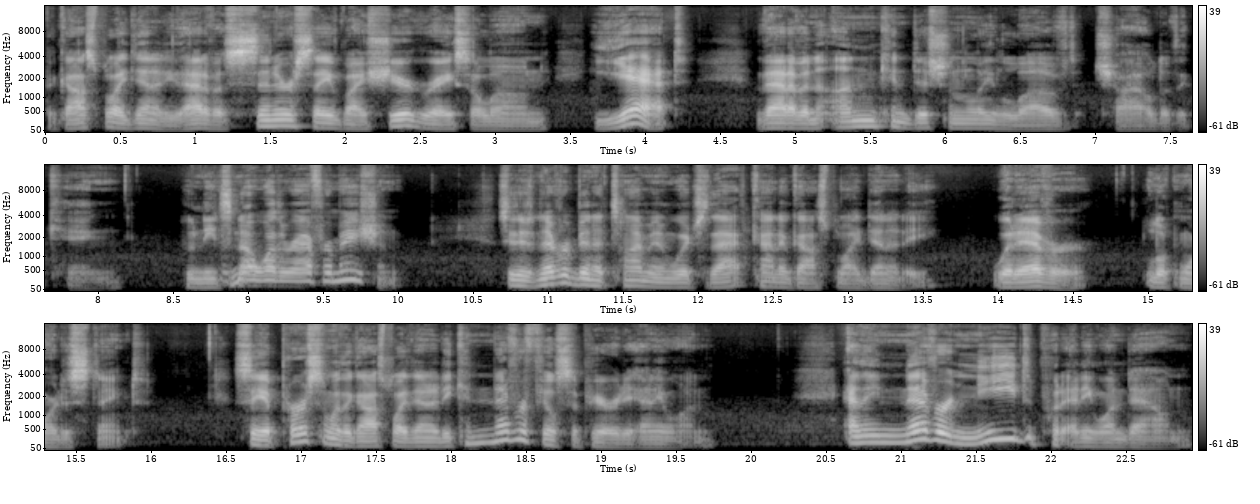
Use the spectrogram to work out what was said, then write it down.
the gospel identity, that of a sinner saved by sheer grace alone, yet that of an unconditionally loved child of the King who needs no other affirmation. See, there's never been a time in which that kind of gospel identity would ever look more distinct. See, a person with a gospel identity can never feel superior to anyone, and they never need to put anyone down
